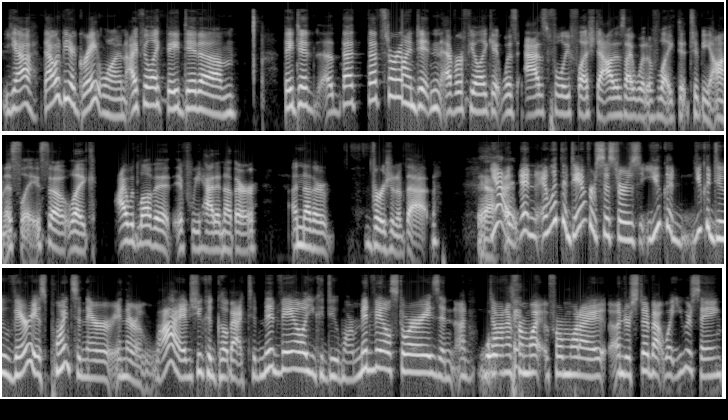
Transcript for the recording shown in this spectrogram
yeah, that would be a great one. I feel like they did um they did uh, that that storyline didn't ever feel like it was as fully fleshed out as I would have liked it to be honestly. So like I would love it if we had another another version of that. Yeah. Yeah, and and with the Danvers sisters, you could you could do various points in their in their lives. You could go back to Midvale. You could do more Midvale stories. And uh, Well, Donna, from what from what I understood about what you were saying,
